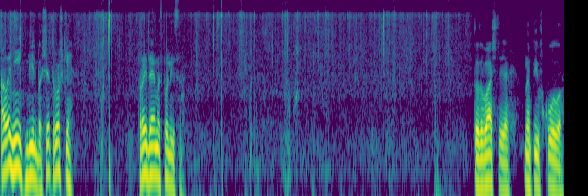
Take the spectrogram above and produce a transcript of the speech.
Але ні, Більба, ще трошки пройдемось по лісу. Тут бачите, як напівколо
